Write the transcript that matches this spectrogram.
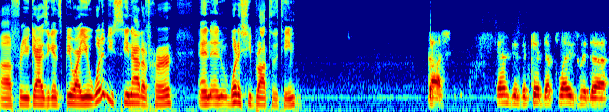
uh, for you guys against BYU. What have you seen out of her, and, and what has she brought to the team? Gosh, Kenzie's a kid that plays with a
